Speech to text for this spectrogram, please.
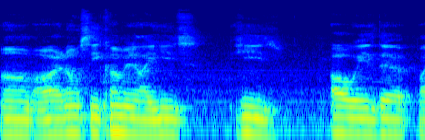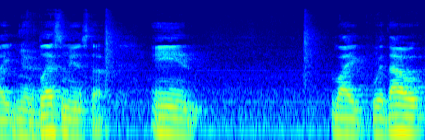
um, or I don't see coming. Like He's He's always there, like Yeah. blessing me and stuff. And like without,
